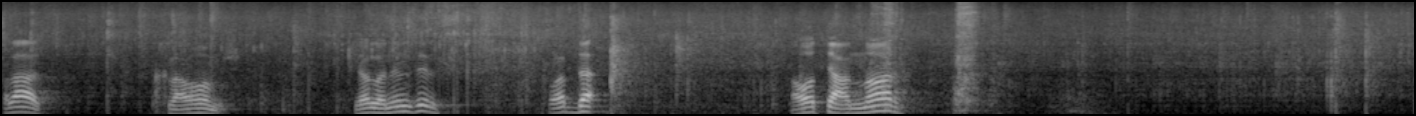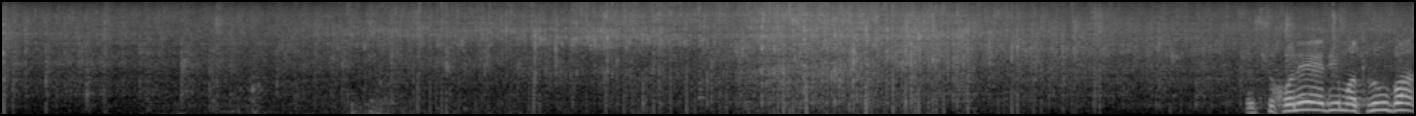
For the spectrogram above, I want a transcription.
خلاص تخلعوهمش. يلا ننزل. وابدأ. أوطي على النار. السخونية دي مطلوبة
